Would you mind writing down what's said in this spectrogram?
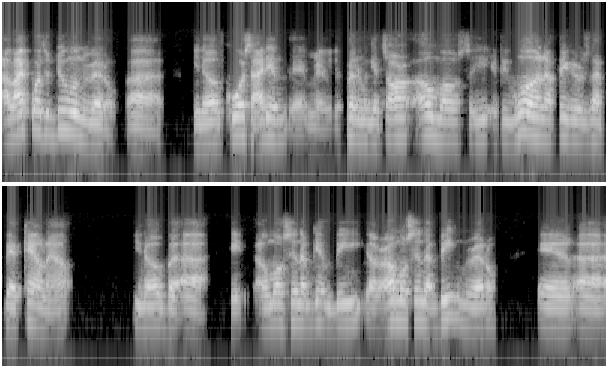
I like what they're doing to Riddle. Uh, you know, of course, I didn't I mean, to put him against Ar- Omos. If he won, I figured it was going to be a count out. You know, but uh, he almost ended up getting beat, or almost ended up beating Riddle. And uh,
